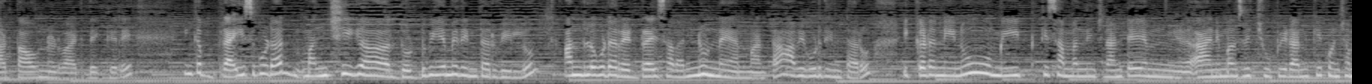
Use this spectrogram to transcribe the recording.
ఆడుతూ ఉన్నాడు వాటి దగ్గరే ఇంకా రైస్ కూడా మంచిగా దొడ్డు బియ్యమే తింటారు వీళ్ళు. అందులో కూడా రెడ్ రైస్ అవన్నీ ఉన్నాయన్నమాట అవి కూడా తింటారు. ఇక్కడ నేను మీట్కి సంబంధించిన అంటే యానిమల్స్ని చూపించడానికి కొంచెం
